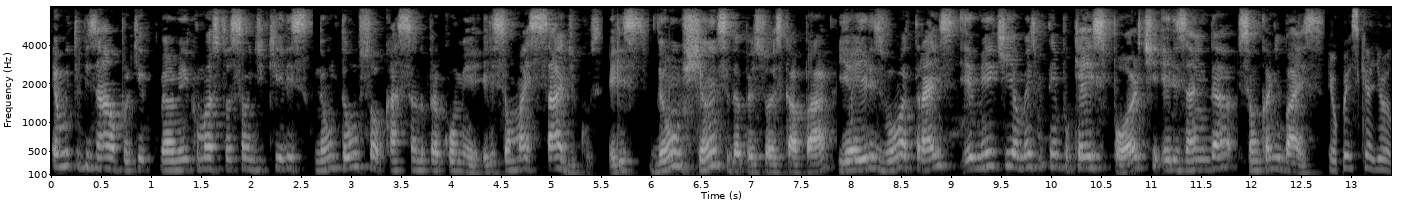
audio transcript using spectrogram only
É muito bizarro, porque é meio que uma situação de que eles não estão só caçando para comer, eles são mais sádicos. Eles dão chance da pessoa escapar e aí eles vão atrás e meio que ao mesmo tempo que é esporte, eles ainda são canibais. Eu penso que a Liu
